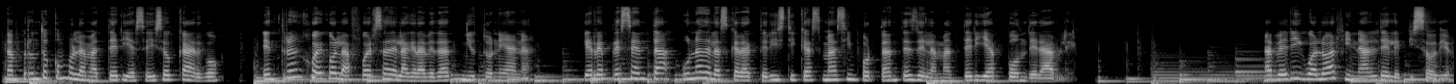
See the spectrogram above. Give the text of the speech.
Tan pronto como la materia se hizo cargo, entró en juego la fuerza de la gravedad newtoniana, que representa una de las características más importantes de la materia ponderable. Averígualo al final del episodio.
